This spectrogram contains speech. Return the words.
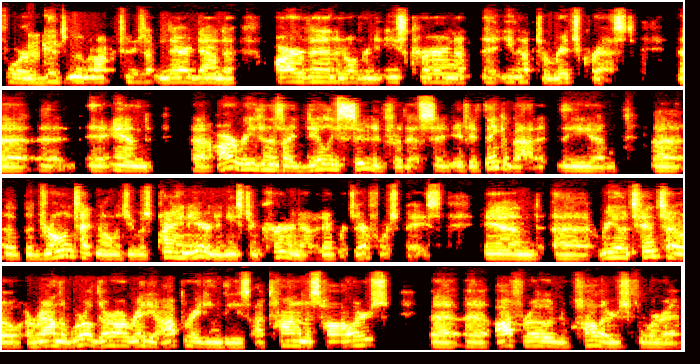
for goods movement opportunities up in there down to Arvin and over into East Kern, up, even up to Ridgecrest. And uh, our region is ideally suited for this. If you think about it, the um, uh, the drone technology was pioneered in Eastern Kern out at Edwards Air Force Base. And uh, Rio Tinto around the world, they're already operating these autonomous haulers, uh, uh, off-road haulers for uh,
